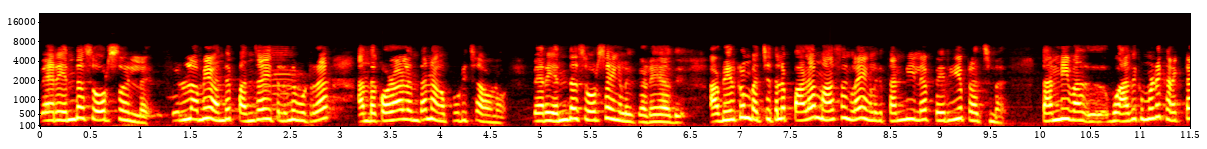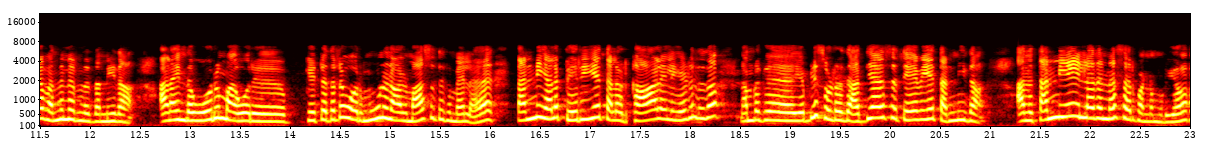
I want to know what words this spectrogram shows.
வேறு எந்த சோர்ஸும் இல்லை. எல்லாமே வந்து பஞ்சாயத்துலேருந்து விட்ற அந்த குழாயிலேருந்து தான் நாங்கள் பிடிச்சாகணும். வேறு எந்த சோர்ஸும் எங்களுக்கு கிடையாது. அப்படி இருக்கும் பட்சத்தில் பல மாதங்களாக எங்களுக்கு தண்ணியில் பெரிய பிரச்சனை. தண்ணி வ அதுக்கு முன்னாடி கரெக்டாக வந்துன்னு இருந்த தண்ணி தான் ஆனால் இந்த ஒரு மா ஒரு கிட்டத்தட்ட ஒரு மூணு நாலு மாதத்துக்கு மேலே தண்ணியால் பெரிய தலைவர் காலையில் எழுந்து தான் நம்மளுக்கு எப்படி சொல்கிறது அத்தியாவசிய தேவையே தண்ணி தான் அந்த தண்ணியே இல்லாத என்ன சார் பண்ண முடியும்?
